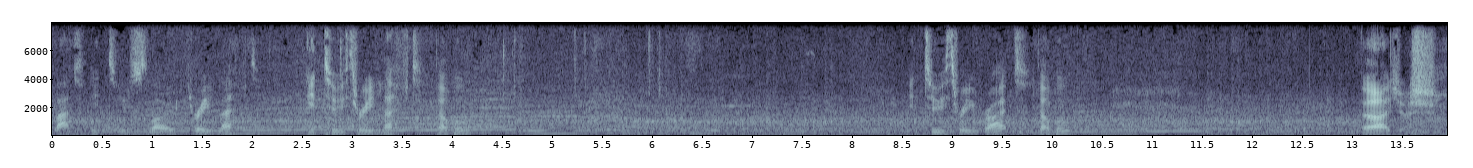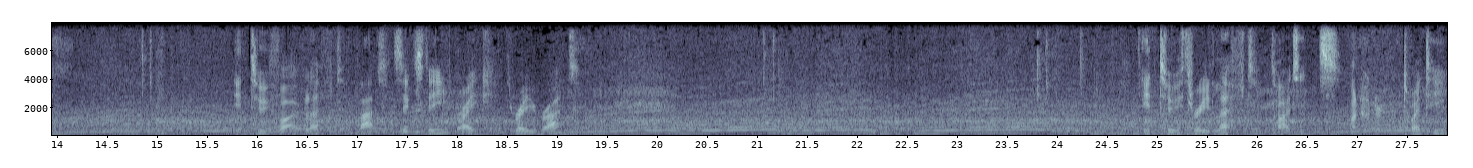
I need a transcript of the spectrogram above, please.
flat, into slow, three left, into three left, double, into three right, double, Ah, Josh. into five left, flat, 60, brake, three right, into three left, tightens, 120,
